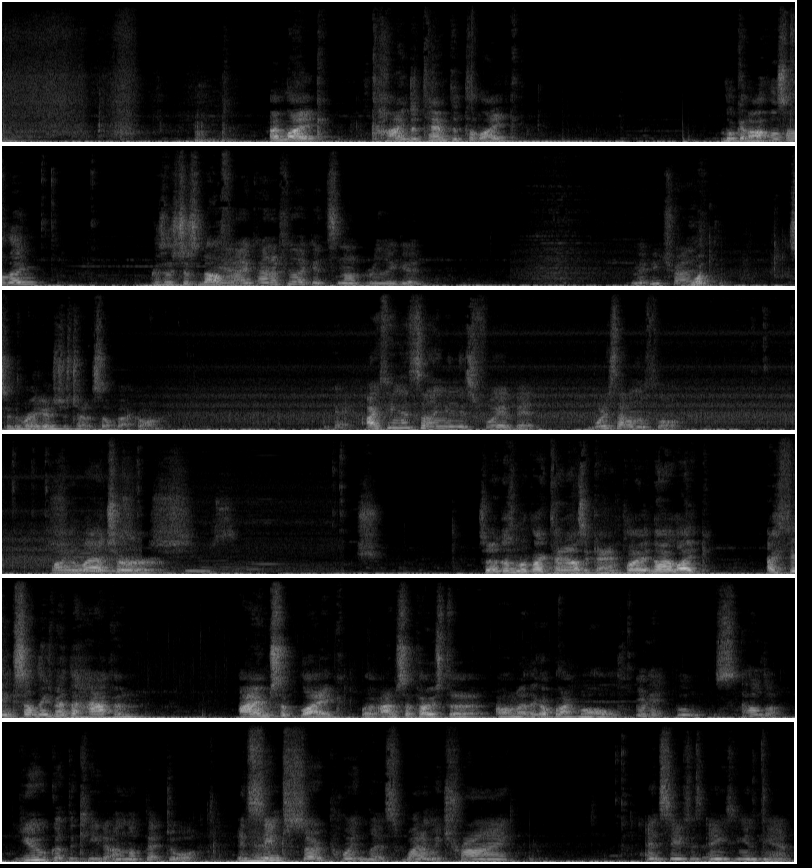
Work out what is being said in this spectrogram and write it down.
I'm like kind of tempted to like look it up or something because it's just nothing. Yeah, I kind of feel like it's not really good. Maybe try. What? See, the radio's just turned itself back on. Okay, I think there's something in this foyer bit. What is that on the floor? My. Shoes. So it doesn't look like 10 hours of gameplay. No, like, I think something's meant to happen. I'm sup like, well, I'm supposed to. Oh no, they got black mold. Okay, well, s- hold on. You got the key to unlock that door. in It here. seemed so pointless. Why don't we try and see if there's anything in here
